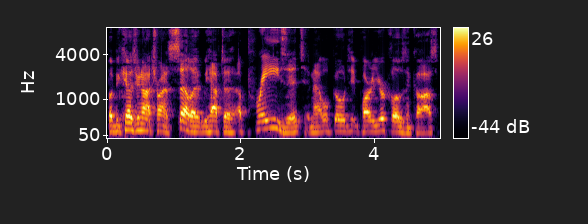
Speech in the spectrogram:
But because you're not trying to sell it, we have to appraise it, and that will go to part of your closing costs.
